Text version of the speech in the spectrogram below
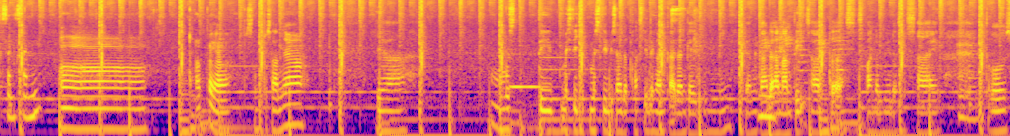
pesan-pesannya hmm, apa ya pesan-pesannya ya mesti mesti mesti bisa adaptasi dengan keadaan kayak gini dan hmm. keadaan nanti saat pandemi udah selesai hmm. terus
